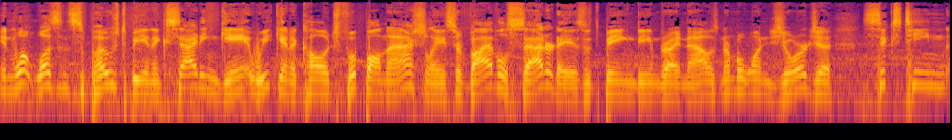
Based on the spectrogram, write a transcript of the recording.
In what wasn't supposed to be an exciting game, weekend of college football nationally, Survival Saturday is what's being deemed right now Is number one Georgia, 16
